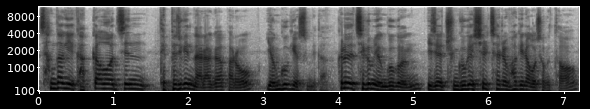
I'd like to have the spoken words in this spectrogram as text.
상당히 가까워진 대표적인 나라가 바로 영국이었습니다. 그런데 지금 영국은 이제 중국의 실체를 확인하고서부터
